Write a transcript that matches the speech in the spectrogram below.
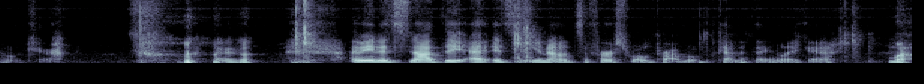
i don't care I, mean it's not the it's you know it's a first world problem kind of thing like eh, Well,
